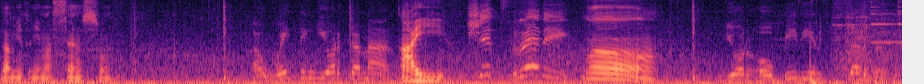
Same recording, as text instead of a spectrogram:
dla mnie to nie ma sensu. Awaiting your command. Aj! Ships ready. No! Your obedient servant.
